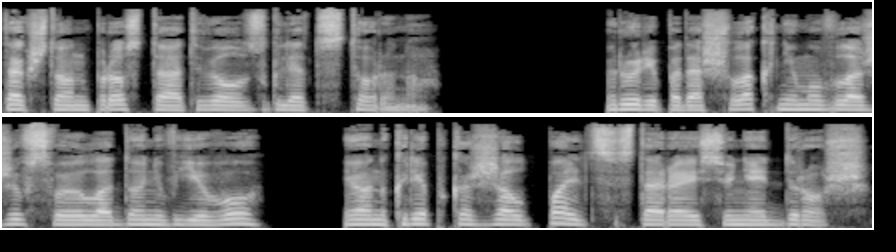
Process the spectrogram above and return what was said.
так что он просто отвел взгляд в сторону. Рури подошла к нему, вложив свою ладонь в его, и он крепко сжал пальцы, стараясь унять дрожь.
